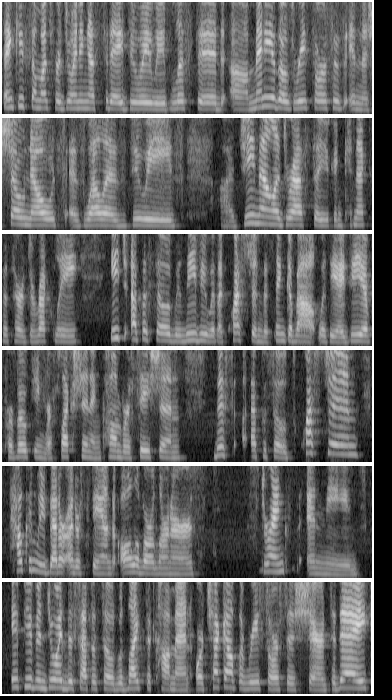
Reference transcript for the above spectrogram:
Thank you so much for joining us today, Dewey. We've listed uh, many of those resources in the show notes, as well as Dewey's uh, Gmail address, so you can connect with her directly. Each episode, we leave you with a question to think about with the idea of provoking reflection and conversation. This episode's question How can we better understand all of our learners' strengths and needs? If you've enjoyed this episode, would like to comment, or check out the resources shared today,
